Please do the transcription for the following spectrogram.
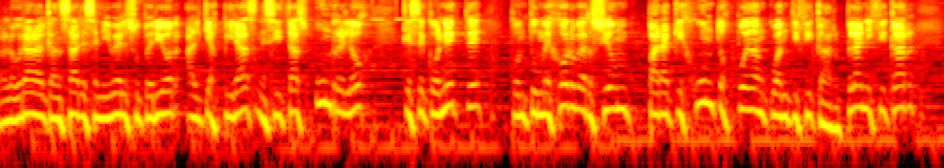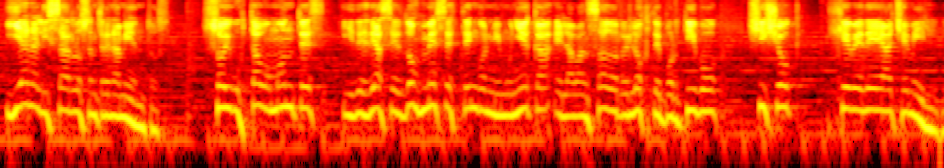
Para lograr alcanzar ese nivel superior al que aspirás necesitas un reloj que se conecte con tu mejor versión para que juntos puedan cuantificar, planificar y analizar los entrenamientos. Soy Gustavo Montes y desde hace dos meses tengo en mi muñeca el avanzado reloj deportivo G-Shock GBD H1000.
